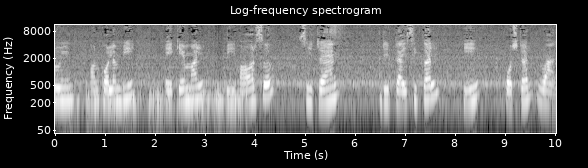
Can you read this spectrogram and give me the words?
to in, on column B a camel B horse C train The tricycle is e, postal one.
